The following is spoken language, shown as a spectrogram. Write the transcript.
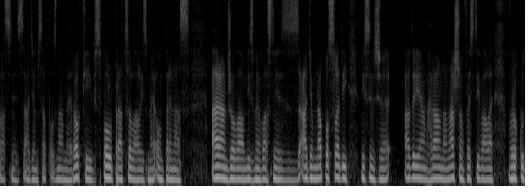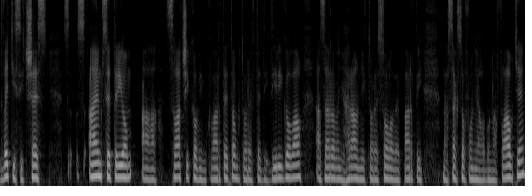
vlastne s Aďom sa poznáme roky, spolupracovali sme, on pre nás aranžoval, my sme vlastne s Aďom naposledy, myslím, že Adrian hral na našom festivale v roku 2006 s, s AMC triom a Slačikovým kvartetom, ktoré vtedy dirigoval a zároveň hral niektoré solové party na saxofóne alebo na flaute.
